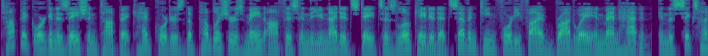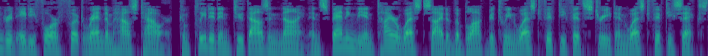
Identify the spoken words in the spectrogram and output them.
Topic organization topic Headquarters The publisher's main office in the United States is located at 1745 Broadway in Manhattan, in the 684-foot Random House Tower, completed in 2009 and spanning the entire west side of the block between West 55th Street and West 56th.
